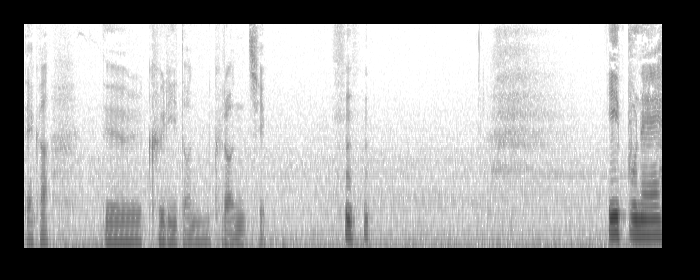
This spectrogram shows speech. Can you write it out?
내가 늘 그리던 그런 집. 이쁘네.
